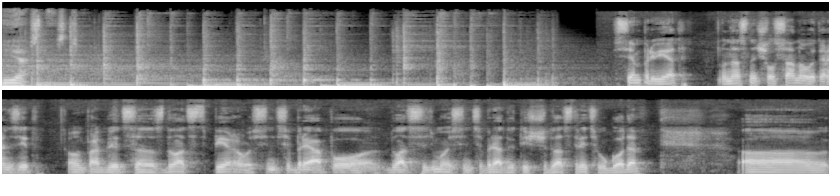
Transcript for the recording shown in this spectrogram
ясность. Всем привет! У нас начался новый транзит. Он продлится с 21 сентября по 27 сентября 2023 года. А,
